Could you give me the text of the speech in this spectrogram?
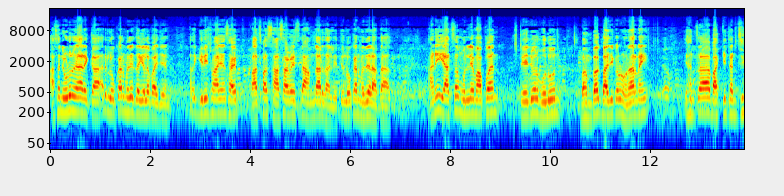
असं निवडून येणार आहे का? अरे लोकांमध्ये जगेलं पाहिजे. आता गिरीश महाजन साहेब पाच पाच सहा सहा वेळेस आमदार झाले. ते लोकांमध्ये राहतात. आणि याचं मूल्यमापन स्टेजवर बोलून भंपकबाजी करून होणार नाही. यांचा बाकीच्यांची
